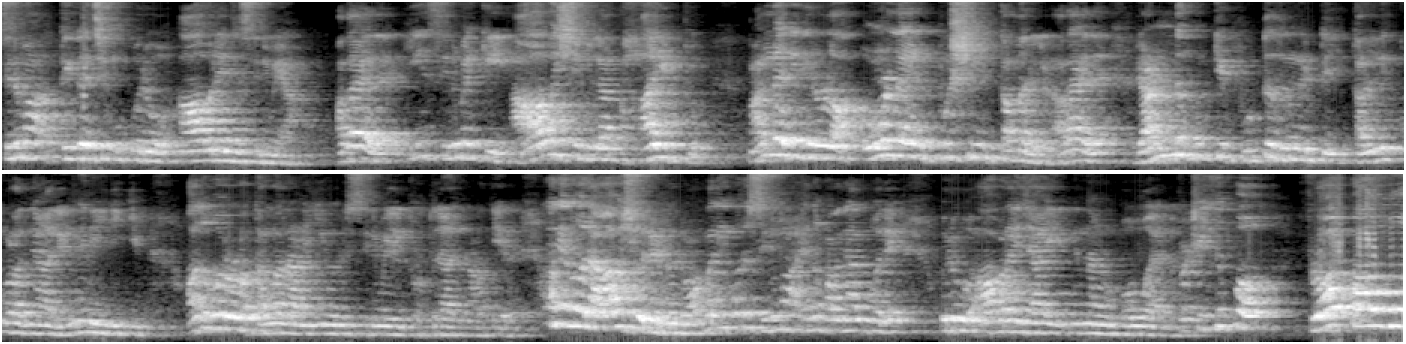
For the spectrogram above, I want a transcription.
സിനിമ തികച്ചും ഒരു ആവറേജ് സിനിമയാണ്. അതായത് ഈ സിനിമയ്ക്ക് ആവശ്യമില്ലാത്ത ഹൈപ്പ് നല്ല രീതിയിലുള്ള ഓൺലൈൻ പുഷിംഗ് തള്ളലുകൾ അതായത് രണ്ട് കുറ്റി പുട്ട് തിന്നിട്ട് തള്ളിക്കുളഞ്ഞാൽ എങ്ങനെയിരിക്കും അതുപോലുള്ള തള്ളലാണ് ഈ ഒരു സിനിമയിൽ പൃഥ്വിരാജ് നടത്തിയത്. അങ്ങനെയൊന്നും ഒരു ആവശ്യമില്ല നോർമലി ഒരു സിനിമ എന്ന് പറഞ്ഞാൽ പോലെ ഒരു ആവറേജായി നിന്നാണ് നിന്നങ്ങ് പോവുമായിരുന്നു പക്ഷെ ഇതിപ്പോ ഫ്ലോപ്പ് ആവുമോ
